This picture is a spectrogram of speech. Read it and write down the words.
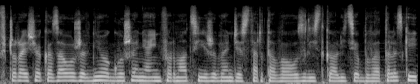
wczoraj się okazało, że w dniu ogłoszenia informacji, że będzie startował z list Koalicji Obywatelskiej,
